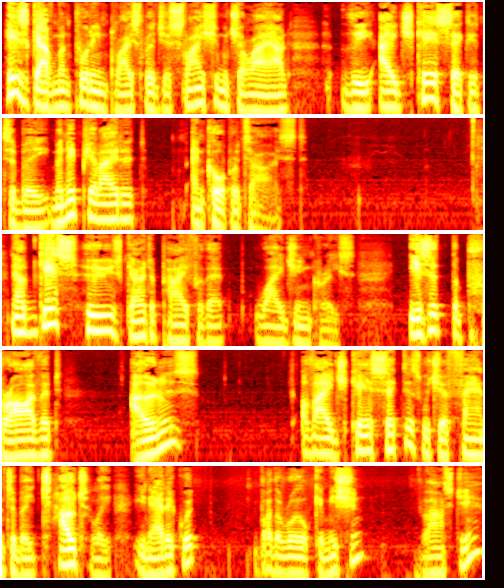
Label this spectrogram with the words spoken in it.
His government put in place legislation which allowed the aged care sector to be manipulated and corporatised. Now, guess who's going to pay for that wage increase? Is it the private owners of aged care sectors, which are found to be totally inadequate by the Royal Commission last year?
